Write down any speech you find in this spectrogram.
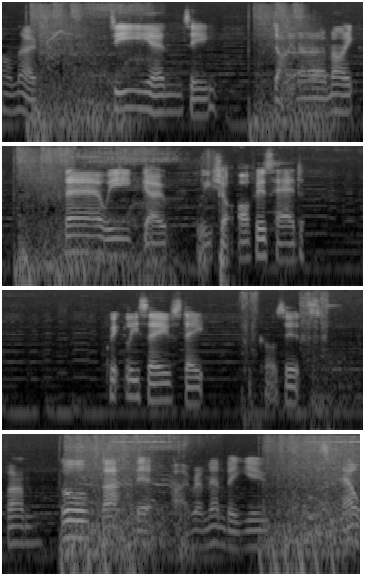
Oh no. TNT. Dynamite. There we go. We shot off his head. Quickly save state. Because it's fun. Oh, that bit. I remember you. Help.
